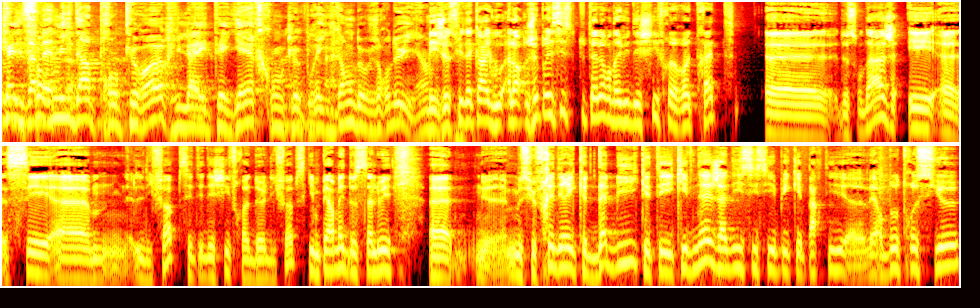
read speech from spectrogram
quel formidable procureur il a été hier contre le président d'aujourd'hui. Hein. Mais je suis d'accord avec vous. Alors je précise tout à l'heure, on a vu des chiffres retraite euh, de sondage et euh, c'est euh, l'IFOP, c'était des chiffres de l'IFOP, ce qui me permet de saluer Monsieur Frédéric Dabi qui était qui venait jadis ici et puis qui est parti vers d'autres cieux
